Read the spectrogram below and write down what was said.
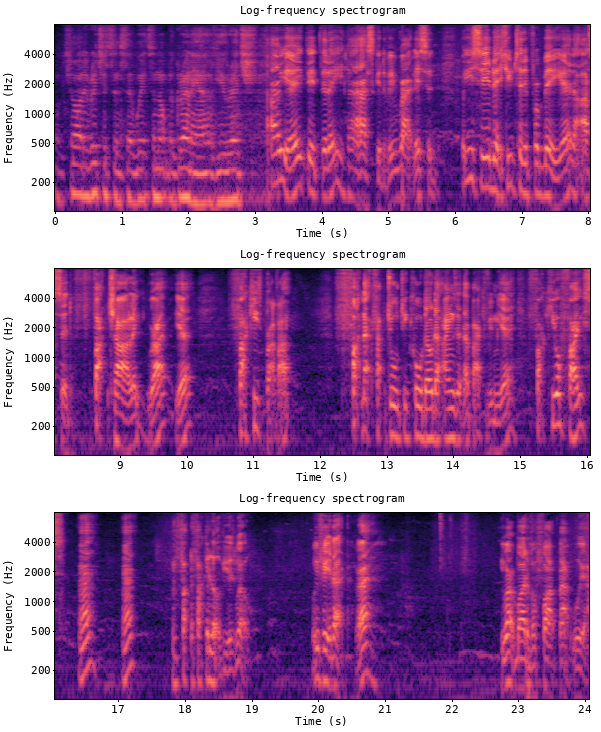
Well, Charlie Richardson said we're to knock the granny out of you, Reg. Oh, yeah, he did, did he? That's good of him. Right, listen. what you see, next, you tell it from me, yeah, that I said, fuck Charlie, right? Yeah? Fuck his brother. Fuck that fat Georgie Cornell that hangs at the back of him, yeah? Fuck your face, huh? Huh? And fuck the fucking lot of you as well. What do you think of that, right? You won't mind if I fight back, will ya?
